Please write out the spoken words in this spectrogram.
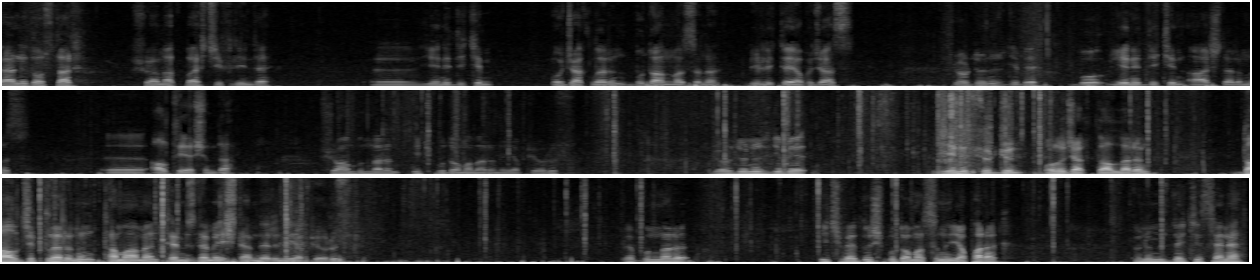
Değerli dostlar, şu an Akbaş çiftliğinde e, yeni dikim ocakların budanmasını birlikte yapacağız. Gördüğünüz gibi bu yeni dikin ağaçlarımız e, 6 yaşında. Şu an bunların iç budamalarını yapıyoruz. Gördüğünüz gibi yeni sürgün olacak dalların dalcıklarının tamamen temizleme işlemlerini yapıyoruz. Ve bunları iç ve dış budamasını yaparak önümüzdeki sene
